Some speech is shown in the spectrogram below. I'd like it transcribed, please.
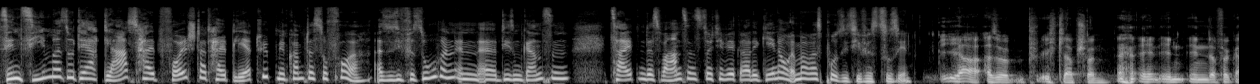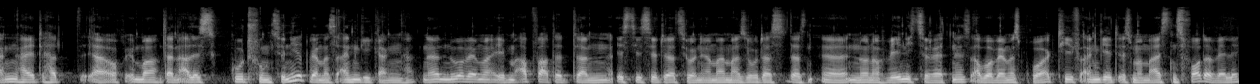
Sind Sie immer so der Glas halb voll statt halb leer Typ? Mir kommt das so vor. Also Sie versuchen in äh, diesen ganzen Zeiten des Wahnsinns, durch die wir gerade gehen, auch immer was Positives Positives zu sehen? Ja, also ich glaube schon. In, in, in, der Vergangenheit hat ja auch immer dann alles gut funktioniert, wenn man es angegangen hat. Ne? Nur wenn man eben abwartet, dann ist die Situation ja manchmal so, dass, dass äh, nur noch wenig zu retten ist. Aber wenn man es proaktiv angeht, ist man meistens vor der Welle.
